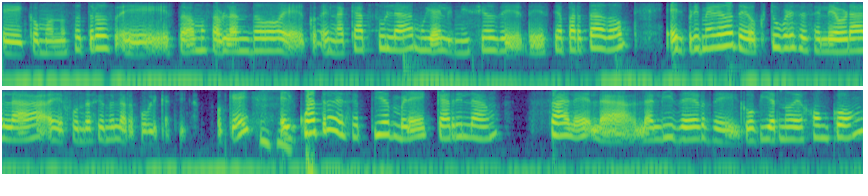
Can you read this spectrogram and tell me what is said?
Eh, como nosotros eh, estábamos hablando eh, en la cápsula, muy al inicio de, de, este apartado, el primero de octubre se celebra la eh, fundación de la República China, ¿ok? El 4 de septiembre, Carrie Lam sale, la, la líder del gobierno de Hong Kong,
